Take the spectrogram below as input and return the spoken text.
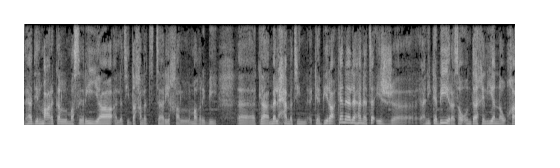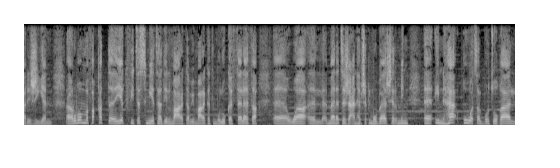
هذه المعركة المصيرية التي دخلت التاريخ المغربي آه، كملحمة كبيرة كان لها نتائج آه، يعني كبيرة سواء داخليا أو خارجيا. آه، ربما فقط يكفي تسمية هذه المعركة بمعركة الملوك الثلاثة وما نتج عنها بشكل مباشر من إنهاء قوة البرتغال.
